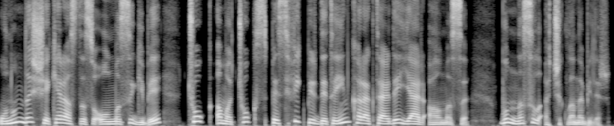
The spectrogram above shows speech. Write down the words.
onun da şeker hastası olması gibi çok ama çok spesifik bir detayın karakterde yer alması. Bu nasıl açıklanabilir?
